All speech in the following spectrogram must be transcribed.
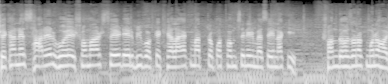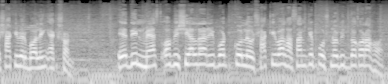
সেখানে সারের হয়ে সমার সেট এর বিপক্ষে খেলা একমাত্র প্রথম শ্রেণির ম্যাচেই নাকি সন্দেহজনক মনে হয় সাকিবের বোলিং অ্যাকশন। এদিন ম্যাচ অফিসিয়ালরা রিপোর্ট করলেও সাকিব আল হাসানকে প্রশ্নবিদ্ধ করা হয়।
